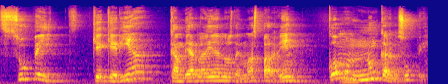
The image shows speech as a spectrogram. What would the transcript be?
supe que quería cambiar la vida de los demás para bien. ¿Cómo? Hmm. Nunca lo supe.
